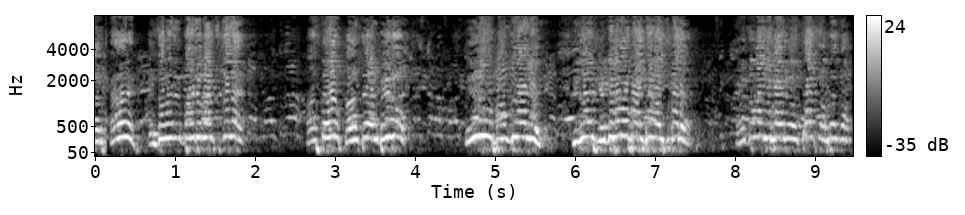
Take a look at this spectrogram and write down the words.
ఎంతమంది పార్టీ పంచుకోలే వస్తే వస్తే మీరు మీరు పంచుకోండి ఇలా ఎంతమంది పార్టీ పంచుకోలే ఎంతమంది పార్టీ వస్తే చెప్పేద్దాం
